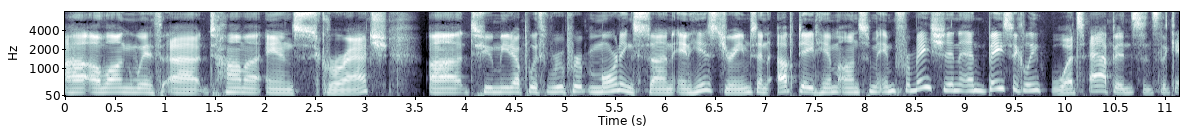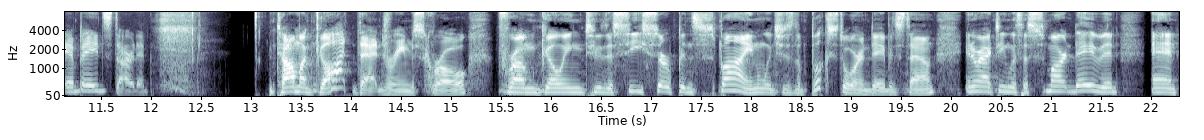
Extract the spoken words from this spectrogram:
uh, along with uh, Tama and Scratch. Uh, to meet up with Rupert Morningsun in his dreams and update him on some information and basically what's happened since the campaign started. Tama got that dream scroll from going to the Sea Serpent's Spine, which is the bookstore in Davidstown, interacting with a smart David, and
